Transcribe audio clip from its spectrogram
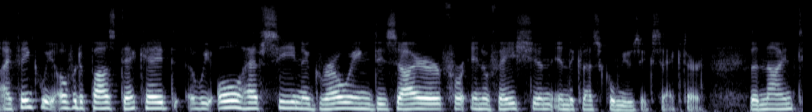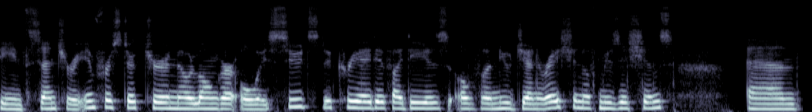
I think we over the past decade we all have seen a growing desire for innovation in the classical music sector. The 19th century infrastructure no longer always suits the creative ideas of a new generation of musicians, and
